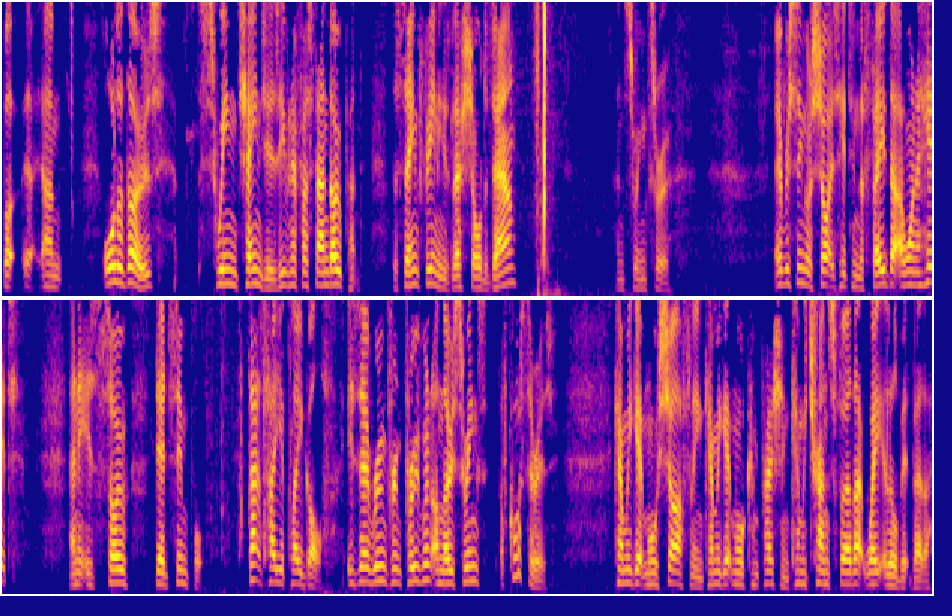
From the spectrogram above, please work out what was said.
but uh, um, all of those swing changes, even if I stand open. The same feeling is left shoulder down and swing through. Every single shot is hitting the fade that I want to hit, and it is so dead simple. That's how you play golf. Is there room for improvement on those swings? Of course there is. Can we get more shaft Can we get more compression? Can we transfer that weight a little bit better?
